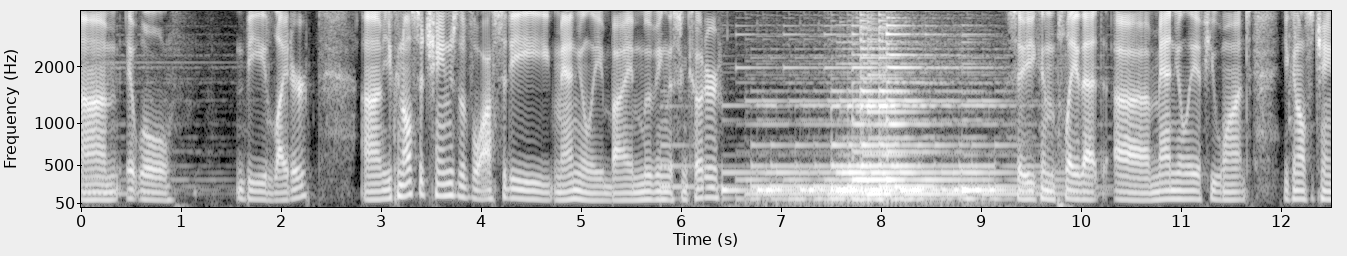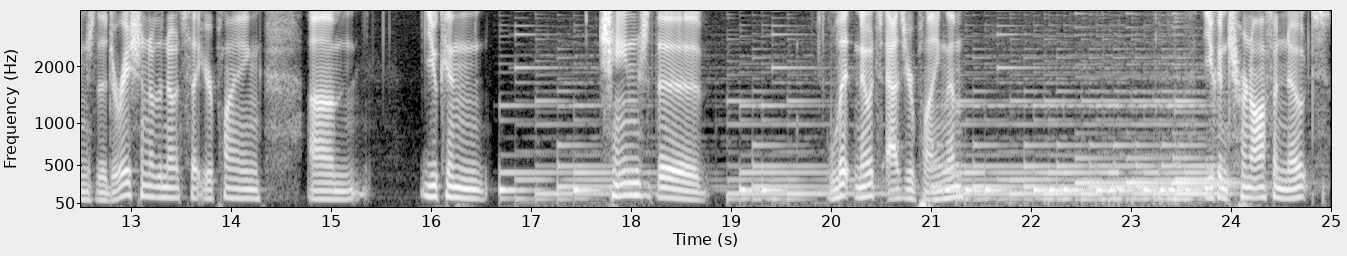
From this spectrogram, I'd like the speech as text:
um, it will be lighter. Um, you can also change the velocity manually by moving this encoder. So you can play that uh, manually if you want. You can also change the duration of the notes that you're playing. Um, you can change the lit notes as you're playing them. You can turn off a note.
